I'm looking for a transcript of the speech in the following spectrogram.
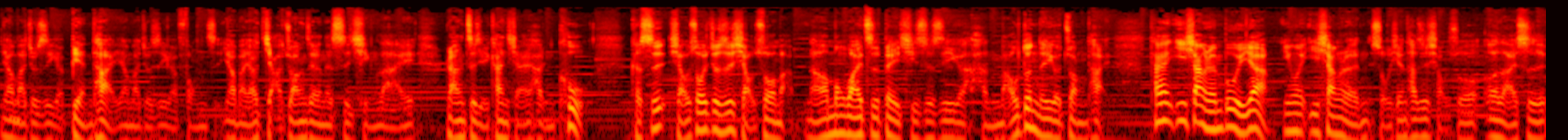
要么就是一个变态，要么就是一个疯子，要么要假装这样的事情来让自己看起来很酷。可是小说就是小说嘛，然后梦外之辈其实是一个很矛盾的一个状态。他跟异乡人不一样，因为异乡人首先他是小说，二来是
